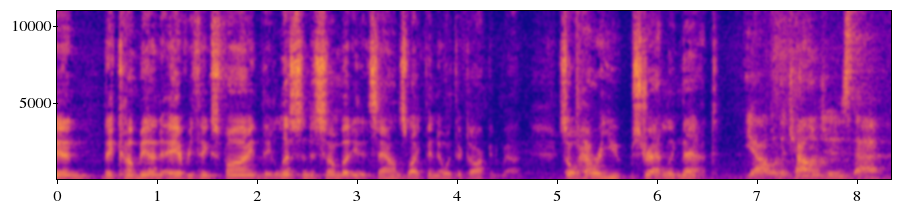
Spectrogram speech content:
And they come in, hey, everything's fine. They listen to somebody that sounds like they know what they're talking about. So how are you straddling that? Yeah, well, the challenge is that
